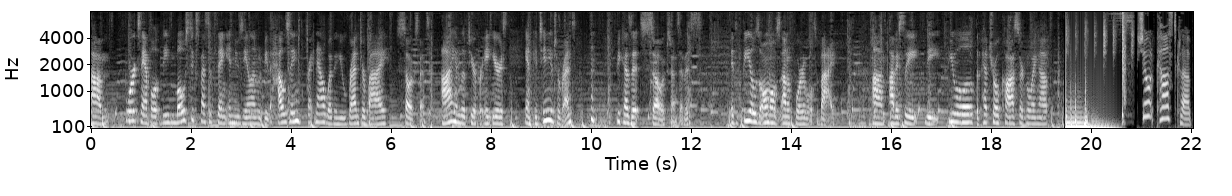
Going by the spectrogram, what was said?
Um, for example, the most expensive thing in New Zealand would be the housing right now, whether you rent or buy, so expensive. I have lived here for eight years and continue to rent because it's so expensive. It's it feels almost unaffordable to buy. Um, obviously, the fuel, the petrol costs are going up. Short Cast Club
